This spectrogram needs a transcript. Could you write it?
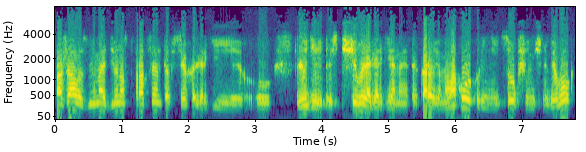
пожалуй, занимают 90% всех аллергий у людей. То есть пищевые аллергены – это коровье молоко, куриное яйцо, пшеничный белок,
